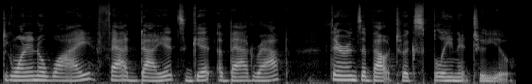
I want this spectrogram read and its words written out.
Do you want to know why fad diets get a bad rap? Theron's about to explain it to you.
